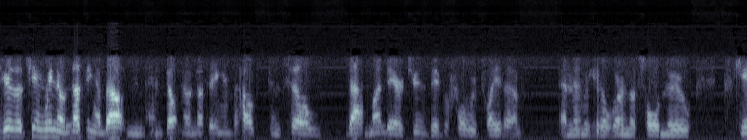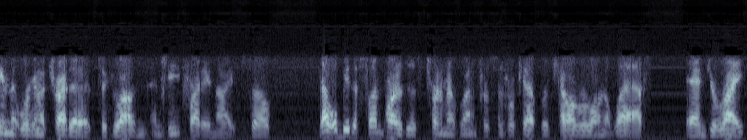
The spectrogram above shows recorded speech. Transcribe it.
here's a team we know nothing about and, and don't know nothing about until that Monday or Tuesday before we play them, and then we get to learn this whole new scheme that we're going to try to to go out and, and beat Friday night. So that will be the fun part of this tournament run for Central Catholic, however long it lasts. And you're right,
